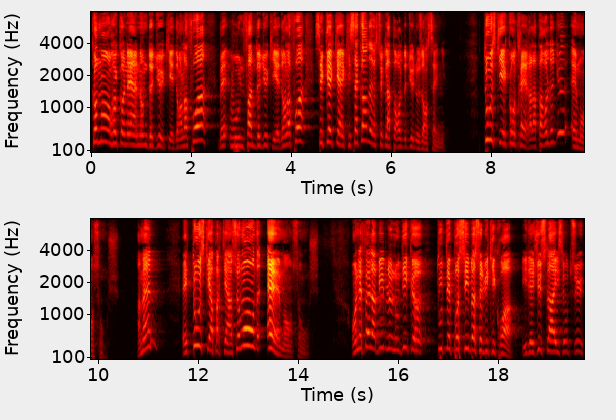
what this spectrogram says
Comment on reconnaît un homme de Dieu qui est dans la foi, ben, ou une femme de Dieu qui est dans la foi? C'est quelqu'un qui s'accorde avec ce que la parole de Dieu nous enseigne. Tout ce qui est contraire à la parole de Dieu est mensonge. Amen. Et tout ce qui appartient à ce monde est mensonge. En effet, la Bible nous dit que tout est possible à celui qui croit. Il est juste là, ici au-dessus,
